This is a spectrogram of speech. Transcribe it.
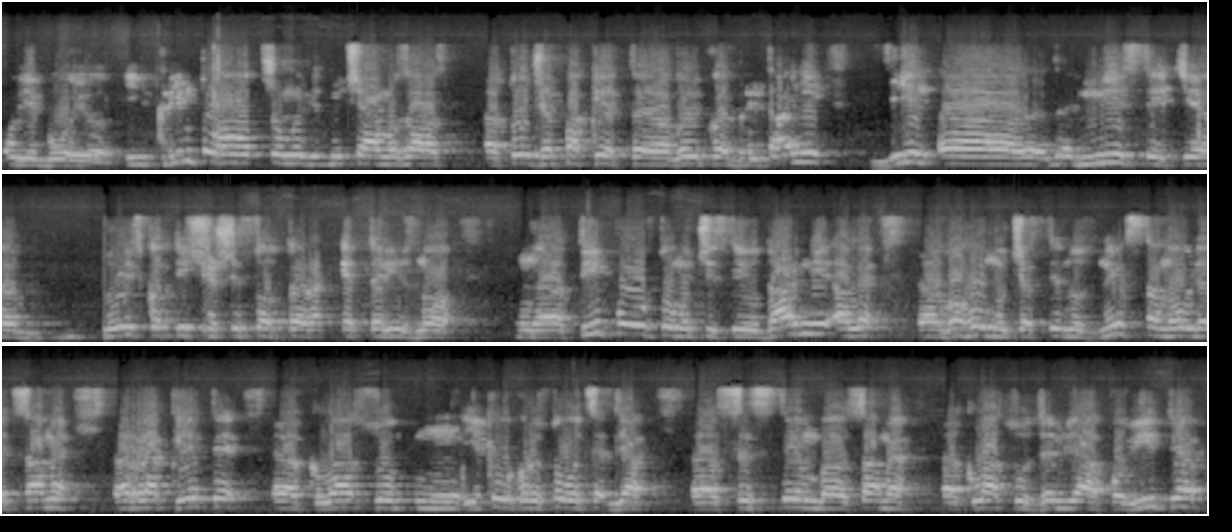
полі бою. І крім того, що ми відмічаємо зараз. Той же пакет Великої Британії він містить близько 1600 ракет різного типу, в тому числі ударні, але е, вагому частину з них становлять саме ракети е, класу, які використовуються для е, систем е, саме е, класу земля-повітря,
